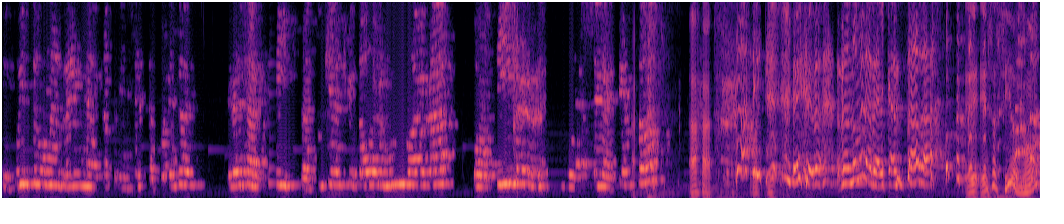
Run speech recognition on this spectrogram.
y fuiste una reina, una princesa. Por eso eres, eres artista. Tú quieres que todo el mundo haga por ti lo que que hacer, ¿cierto? Ajá. Dándome la de alcanzada. ¿Es, ¿Es así o no?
